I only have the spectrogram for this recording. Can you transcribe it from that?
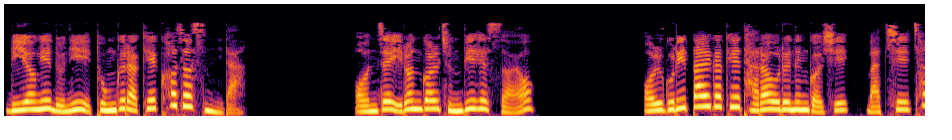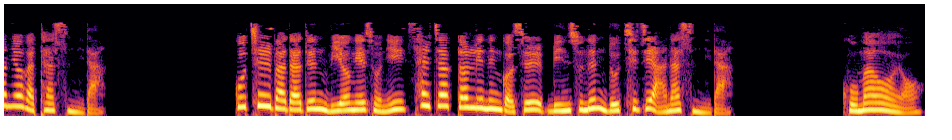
미영의 눈이 동그랗게 커졌습니다. 언제 이런 걸 준비했어요? 얼굴이 빨갛게 달아오르는 것이 마치 처녀 같았습니다. 꽃을 받아든 미영의 손이 살짝 떨리는 것을 민수는 놓치지 않았습니다. 고마워요.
